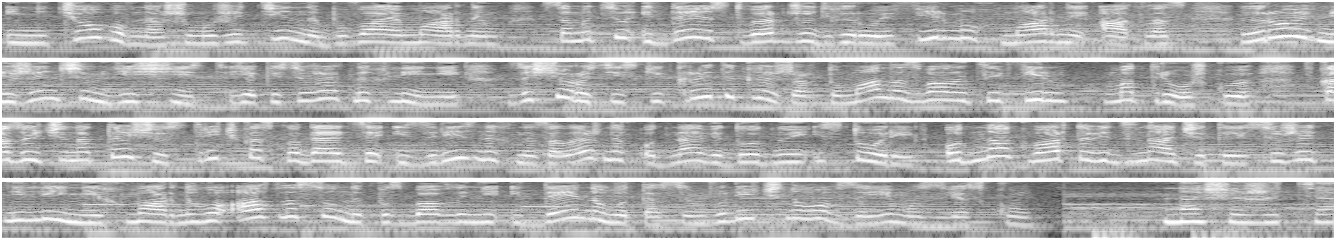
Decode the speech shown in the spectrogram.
і нічого в нашому житті не буває марним. Саме цю ідею стверджують герої фільму Хмарний атлас. Героїв, між іншим, є шість, як і сюжетних ліній, за що російські критики жартома назвали цей фільм матрьошкою, вказуючи на те, що стрічка складається із різних незалежних одна від одної історій. Однак варто відзначити, сюжетні лінії хмарного атласу не позбавлені ідейного та символічного взаємозв'язку. Наше життя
